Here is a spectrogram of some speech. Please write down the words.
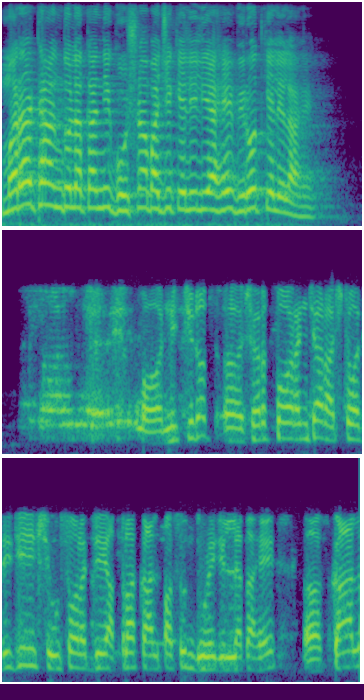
मराठा आंदोलकांनी घोषणाबाजी केलेली आहे विरोध केलेला आहे. निश्चितच शरद पवारांच्या राष्ट्रवादीची शिवस्वराज्य यात्रा कालपासून धुळे जिल्ह्यात आहे. काल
